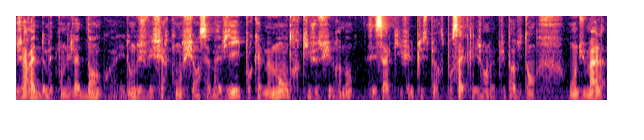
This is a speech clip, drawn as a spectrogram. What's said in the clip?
j'arrête de mettre mon nez là-dedans, quoi. Et donc je vais faire confiance à ma vie pour qu'elle me montre qui je suis vraiment. C'est ça qui fait le plus peur. C'est pour ça que les gens, la plupart du temps, ont du mal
